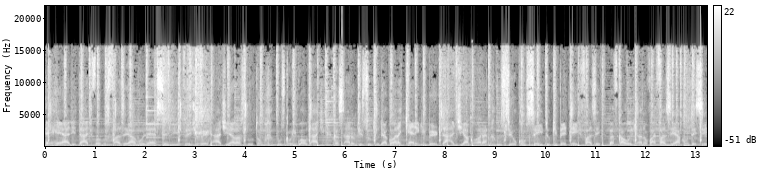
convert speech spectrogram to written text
é realidade. Vamos fazer a mulher ser livre de verdade. Elas lutam, buscam igualdade. Cansaram disso tudo e agora querem liberdade. E agora, o seu conceito que pretende fazer? Vai ficar olhando, vai fazer acontecer?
